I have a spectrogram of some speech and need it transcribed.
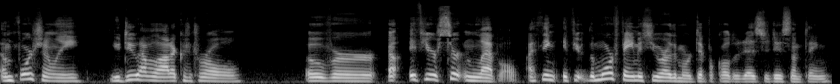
unfortunately, you do have a lot of control over uh, if you're a certain level. I think if you are the more famous you are, the more difficult it is to do something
